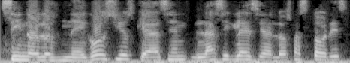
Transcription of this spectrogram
sino los negocios que hacen las iglesias, los pastores,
